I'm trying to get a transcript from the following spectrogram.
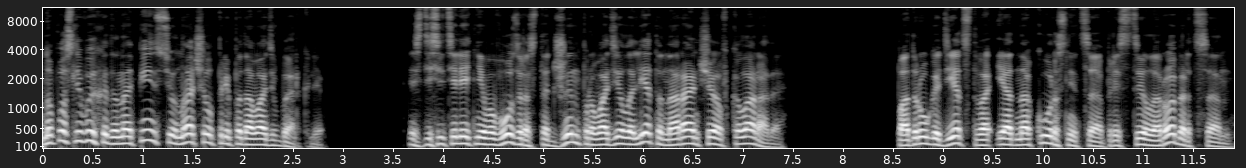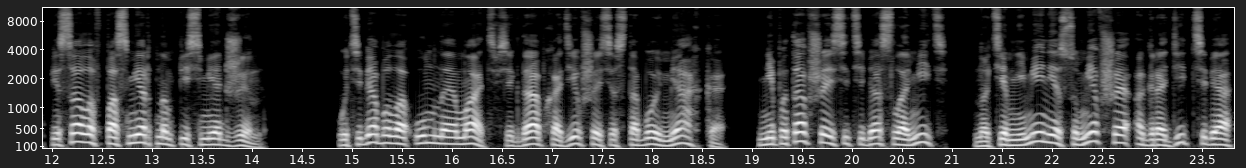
но после выхода на пенсию начал преподавать в Беркли. С десятилетнего возраста Джин проводила лето на ранчо в Колорадо. Подруга детства и однокурсница Присцилла Робертсон писала в посмертном письме Джин «У тебя была умная мать, всегда обходившаяся с тобой мягко, не пытавшаяся тебя сломить, но тем не менее сумевшая оградить тебя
